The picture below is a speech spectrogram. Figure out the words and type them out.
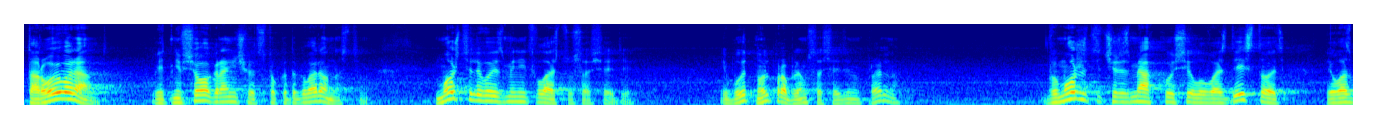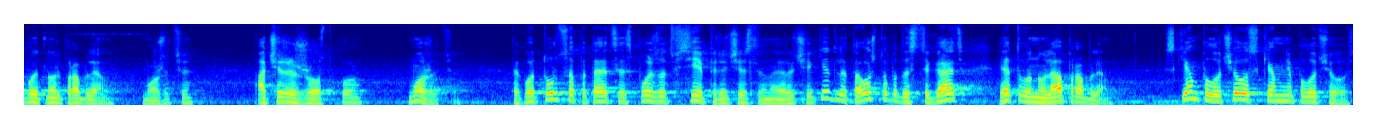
Второй вариант, ведь не все ограничивается только договоренностями. Можете ли вы изменить власть у соседей? И будет ноль проблем с соседями, правильно? Вы можете через мягкую силу воздействовать, и у вас будет ноль проблем? Можете. А через жесткую? Можете. Так вот, Турция пытается использовать все перечисленные рычаги для того, чтобы достигать этого нуля проблем. С кем получилось, с кем не получилось.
